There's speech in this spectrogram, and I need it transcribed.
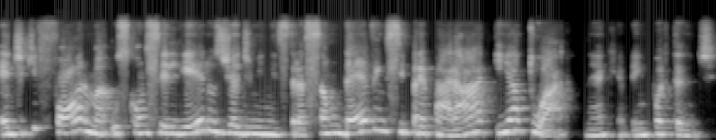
é de que forma os conselheiros de administração devem se preparar e atuar, né? Que é bem importante.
